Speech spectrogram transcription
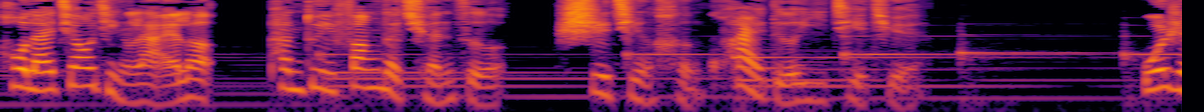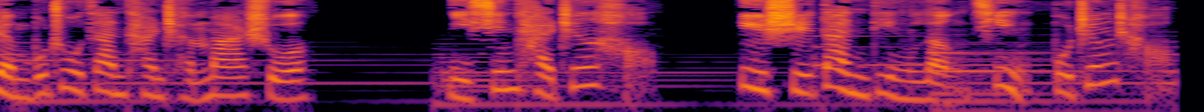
后来交警来了，判对方的全责。事情很快得以解决，我忍不住赞叹陈妈说：“你心态真好，遇事淡定冷静，不争吵，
